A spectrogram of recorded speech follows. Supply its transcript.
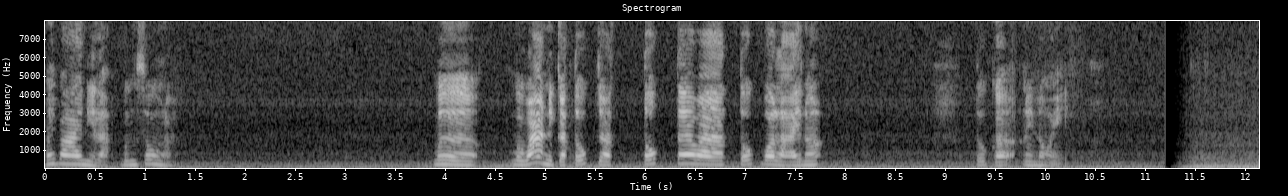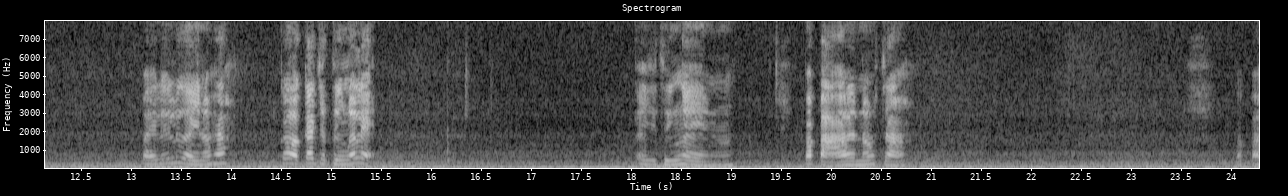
บ่ายๆนี่แหละเบิ้งส่งล่ะ เมื่อเมื่อวานนี่ก็ตกจะตกแต่ว่าตกบ่หลายเนาะตกก็หน่อยๆไปเรื่อยๆนะคะ ก็ใกล้จะถึงแล้วแหละใกล้จะถึงไอ้ป้าป๋าแล้วเนาะจ้ะป้าป๋า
